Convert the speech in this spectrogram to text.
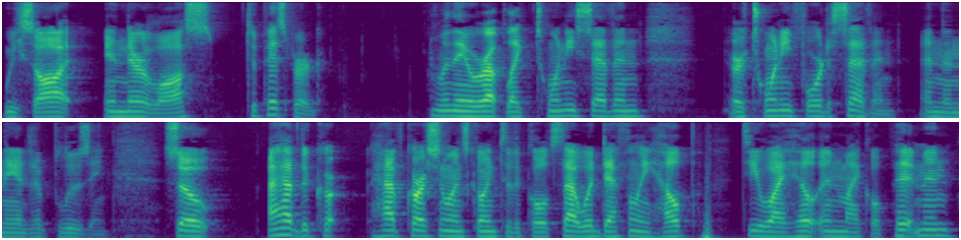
We saw it in their loss to Pittsburgh when they were up like 27 or 24 to 7, and then they ended up losing. So I have the have Carson Wentz going to the Colts. That would definitely help T.Y. Hilton, Michael Pittman,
